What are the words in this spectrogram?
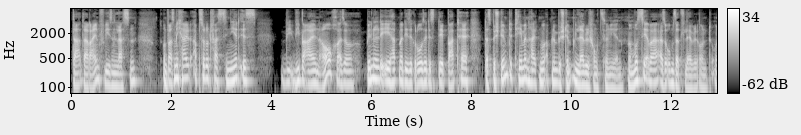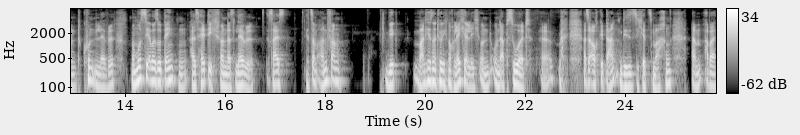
da, da reinfließen lassen. Und was mich halt absolut fasziniert ist, wie, wie bei allen auch, also Bindel.de hat man diese große Debatte, dass bestimmte Themen halt nur ab einem bestimmten Level funktionieren. Man muss sie aber, also Umsatzlevel und, und Kundenlevel, man muss sie aber so denken, als hätte ich schon das Level. Das heißt, jetzt am Anfang wirkt manches natürlich noch lächerlich und, und absurd. Äh, also auch Gedanken, die sie sich jetzt machen. Ähm, aber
